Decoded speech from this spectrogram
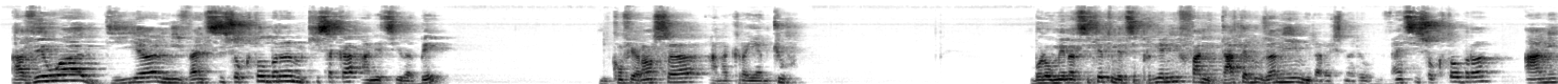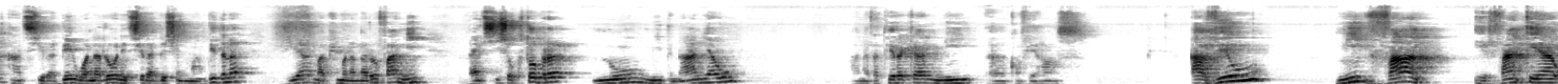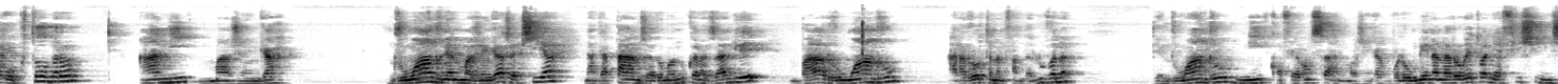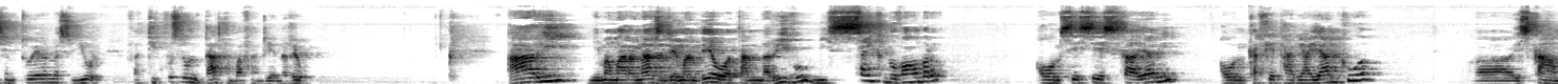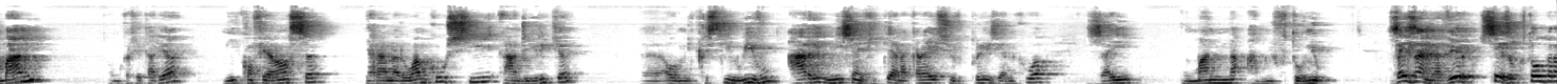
Avy eo dia ny vingt six octobre mikisaka any Antsirabe ny conférence anankiray ihany koa. Mbola omena antsika eto ny antsipiriany fa ny daty aloha izany mila raisinareo. Ny vingt six octobre any Antsirabe. Ho anareo any Antsirabe sy ny manodidina dia mampiomana anareo fa ny vingt six octobre no midina any aho hanatanteraka ny conférence. Avy eo ny van e vingt et un octobre any Majunga. Ndroa andro ny any Majunga satria nangatahan-dry zareo manokana izany hoe mba roa andro araraotina ny fandalovana dia ndroa andro ny conférence any Majunga. Mbola omena anareo eto aho ny affiche misy ny toerana sy ny ora fa tiako fotsiny aloha ny daty mba afandrianareo. ary ny mamarana azy indray mandeha ao Antananarivo ny cinq novembre ao amin'ny CCSK ihany, ao amin'ny Cafetaria ihany koa, SK ambany, ao amin'ny Cafetaria, ny conférence iarahanareo amiko sy Andry Eric ao amin'ny Christine ho ivo, ary misy invité anankiray surprise ihany koa izay homanina amin'io fotoana io. Izay izany, averiko, seize octobre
